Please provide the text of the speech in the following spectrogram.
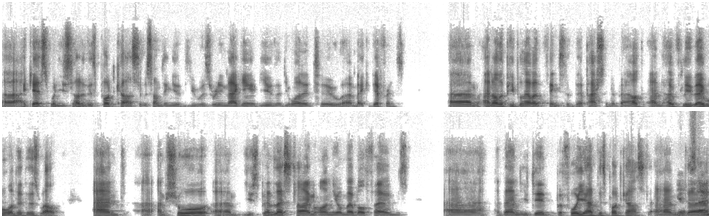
Uh, I guess when you started this podcast, it was something that you was really nagging at you that you wanted to uh, make a difference. Um, and other people have other things that they're passionate about, and hopefully they will want it as well. And uh, I'm sure um, you spend less time on your mobile phones uh, than you did before you had this podcast, and yes, uh,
